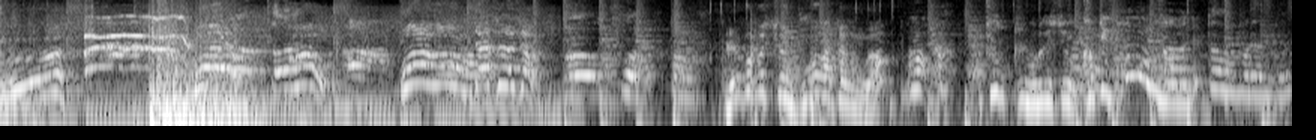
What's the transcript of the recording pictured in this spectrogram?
오! 와! 오! 와! 와! 나왔어 나왔어! 어 레고 부스는 누가 갖다 놓은 거야? 어? 저, 저 모르겠어요 갑자기 퐁 나오는데? 또 모른다.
